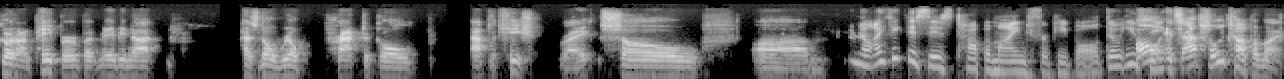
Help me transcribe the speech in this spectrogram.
good on paper, but maybe not has no real practical application, right? So, um, I don't know. I think this is top of mind for people, don't you? Oh, think? it's absolutely top of mind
